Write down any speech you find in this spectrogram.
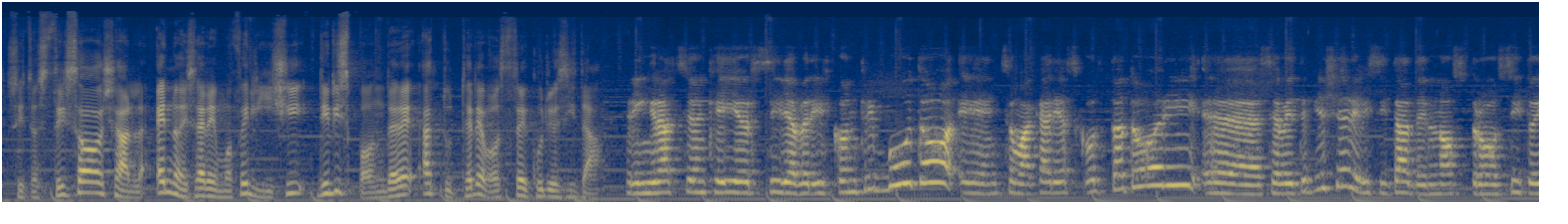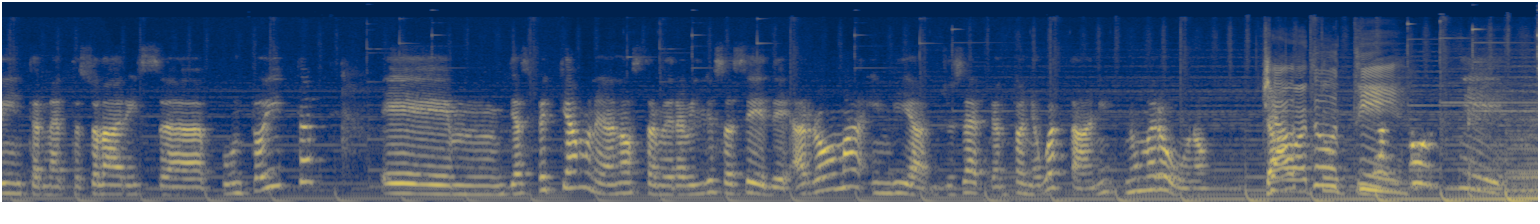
sui nostri social e noi saremo felici di rispondere a tutte le vostre curiosità. Ringrazio anche io Ersilia per il contributo e insomma cari ascoltatori ascoltatori, eh, se avete piacere visitate il nostro sito internet solaris.it e mh, mm, vi aspettiamo nella nostra meravigliosa sede a Roma in via Giuseppe Antonio Guattani numero 1. Ciao, Ciao a tutti! tutti. Ciao a tutti.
